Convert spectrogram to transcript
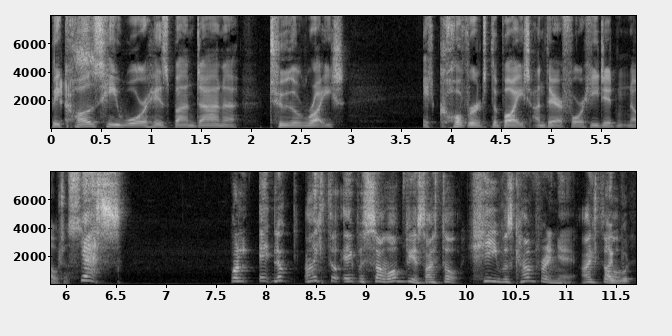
because he wore his bandana to the right it covered the bite and therefore he didn't notice. Yes. Well, it looked I thought it was so obvious. I thought he was covering it. I thought would-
